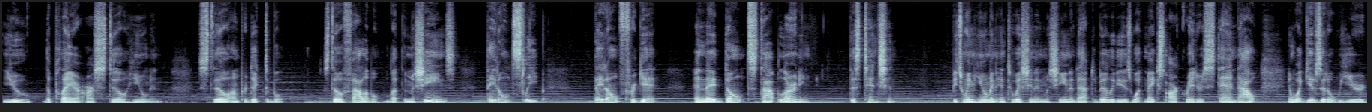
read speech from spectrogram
You, the player, are still human, still unpredictable, still fallible, but the machines, they don't sleep, they don't forget, and they don't stop learning. This tension, between human intuition and machine adaptability is what makes Arc Raiders stand out and what gives it a weird,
